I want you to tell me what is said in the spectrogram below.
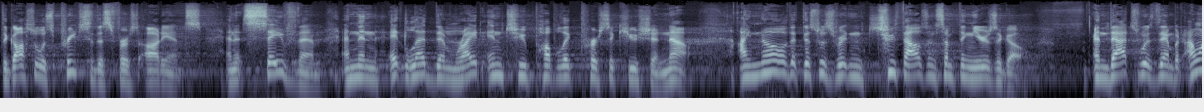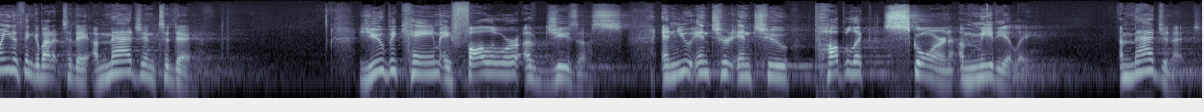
The gospel was preached to this first audience, and it saved them, and then it led them right into public persecution. Now, I know that this was written 2,000 something years ago, and that was then, but I want you to think about it today. Imagine today you became a follower of Jesus and you entered into public scorn immediately. Imagine it.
